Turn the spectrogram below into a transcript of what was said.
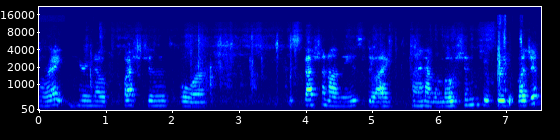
All right, hearing no questions or discussion on these, do I, can I have a motion to approve the budget?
